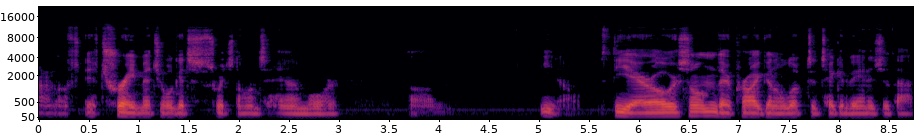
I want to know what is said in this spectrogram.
I don't know if, if Tre Mitchell gets switched on to him or, um, you know, Thiero or something, they're probably going to look to take advantage of that.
